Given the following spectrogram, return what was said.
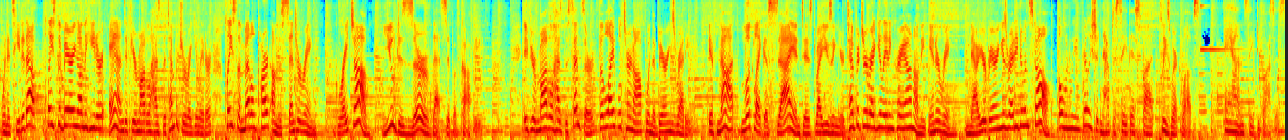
When it's heated up, place the bearing on the heater and if your model has the temperature regulator, place the metal part on the center ring. Great job! You deserve that sip of coffee. If your model has the sensor, the light will turn off when the bearing's ready. If not, look like a scientist by using your temperature regulating crayon on the inner ring. Now your bearing is ready to install. Oh, and we really shouldn't have to say this, but please wear gloves and safety glasses.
